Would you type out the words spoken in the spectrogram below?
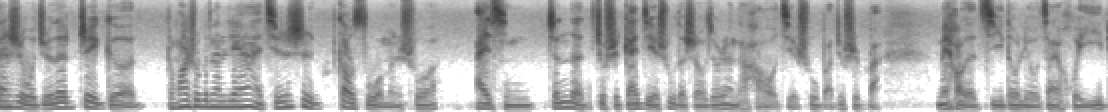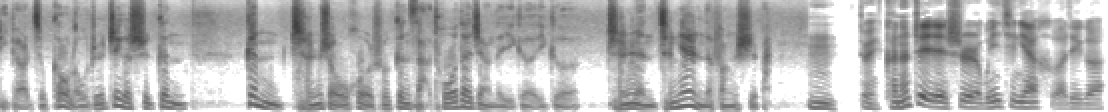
但是我觉得这个《花束般的恋爱》其实是告诉我们说。爱情真的就是该结束的时候，就让它好好结束吧，就是把美好的记忆都留在回忆里边就够了。我觉得这个是更更成熟或者说更洒脱的这样的一个一个成人成年人的方式吧。嗯，对，可能这也是文艺青年和这个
